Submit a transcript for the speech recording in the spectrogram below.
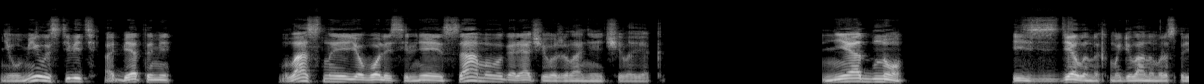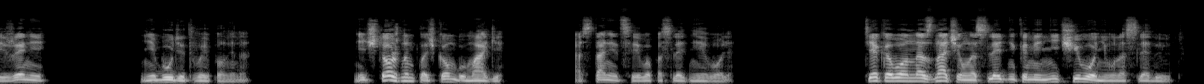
не умилостивить обетами. Властная ее воля сильнее самого горячего желания человека. Ни одно из сделанных Магелланом распоряжений не будет выполнено. Ничтожным клочком бумаги останется его последняя воля. Те, кого он назначил наследниками, ничего не унаследуют.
